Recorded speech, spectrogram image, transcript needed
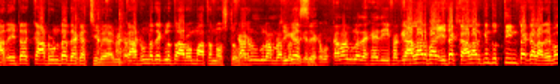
আর এটার কার্টুনটা দেখাচ্ছি ভাই আমি। কার্টুনটা দেখলে তো আরও মাথা নষ্ট ভাই। কার্টুনগুলো আমরা আপনাদেরকে দেখাবো। কালারগুলো দেখাই দিই ফাঁকে। কালার ভাই এটা কালার কিন্তু তিনটা কালার এবং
